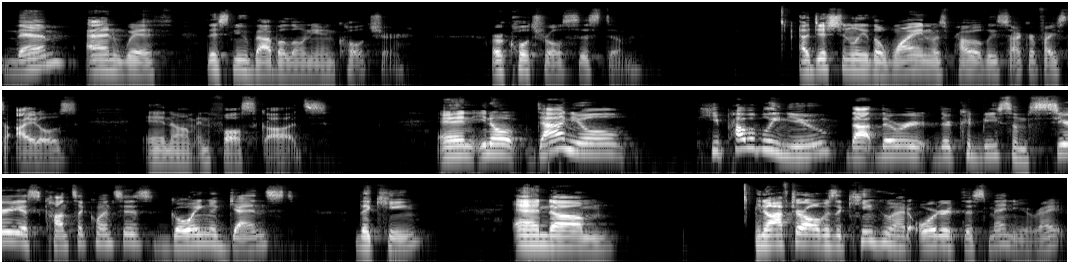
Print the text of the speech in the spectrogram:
them and with this new Babylonian culture or cultural system. Additionally, the wine was probably sacrificed to idols and, um, and false gods. And you know, Daniel, he probably knew that there were there could be some serious consequences going against the king. And um, you know, after all, it was a king who had ordered this menu, right?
